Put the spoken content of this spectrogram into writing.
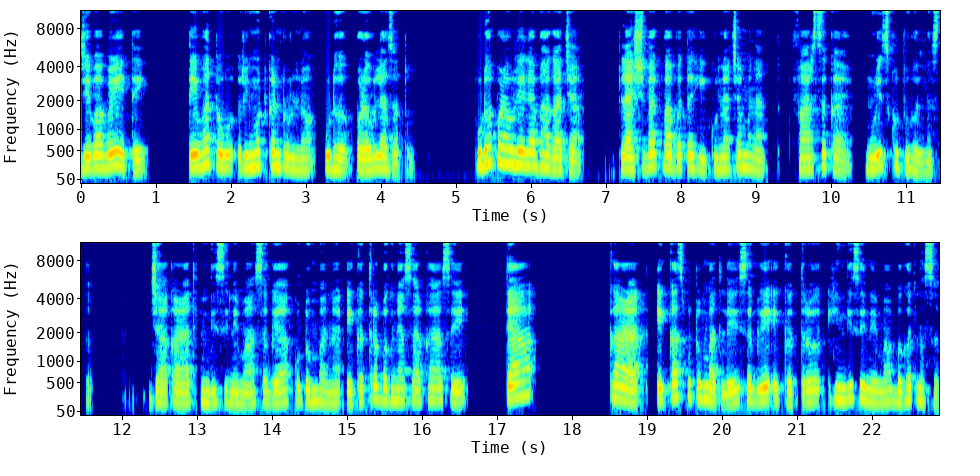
जेव्हा वेळ येते तेव्हा तो रिमोट कंट्रोलनं पुढं पळवला जातो. पुढं पळवलेल्या भागाच्या फ्लॅशबॅकबाबतही कुणाच्या मनात फारसं काय मुळीच कुतूहल नसतं. ज्या काळात हिंदी सिनेमा सगळ्या कुटुंबांना एकत्र बघण्यासारखा असे त्या काळात एकाच कुटुंबातले सगळे एकत्र हिंदी सिनेमा बघत नसत.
